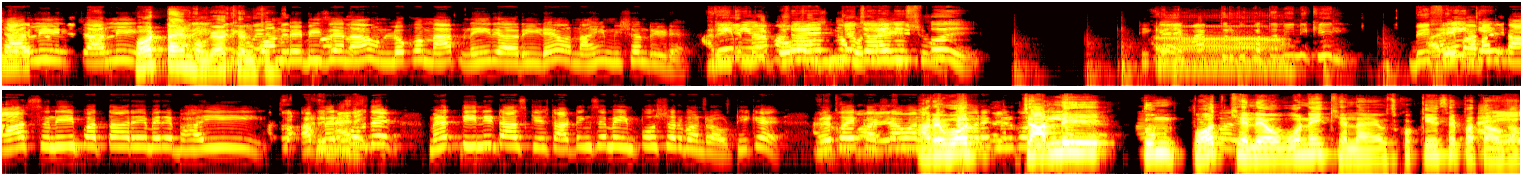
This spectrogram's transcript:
Charlie Charlie बहुत टाइम हो गया खेल के। बेबीज है ना उन लोग को मैप नहीं रीड है और ना ही मिशन रीड है। ये यू तो ठीक है ये मैप तेरे को पता नहीं निखिल। अरे बाबा टास्क नहीं पता रे मेरे भाई। तो अब मेरे को देख मैंने तीन ही टास्क किए स्टार्टिंग से मैं इम्पोस्टर बन रहा हूँ ठीक है? मेरे को तो एक कचरा वाला अरे वो है चार्ली तुम बहुत खेले हो वो नहीं खेला है उसको कैसे पता होगा?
